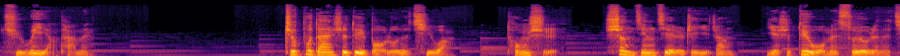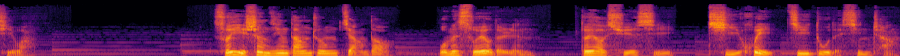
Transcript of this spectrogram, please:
去喂养他们。这不单是对保罗的期望，同时，圣经借着这一章也是对我们所有人的期望。所以，圣经当中讲到，我们所有的人都要学习体会基督的心肠，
